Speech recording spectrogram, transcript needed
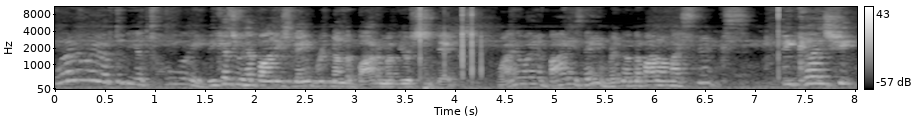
Why do I have to be a toy? Because you have Bonnie's name written on the bottom of your sticks. Why do I have Bonnie's name written on the bottom of my sticks? Because she.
